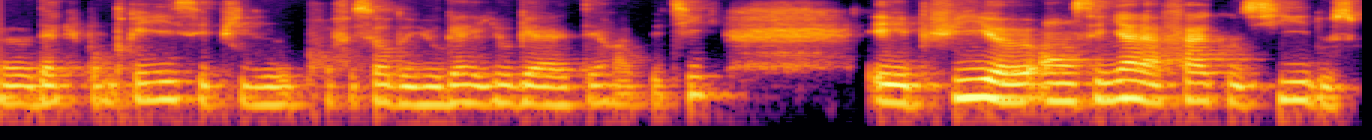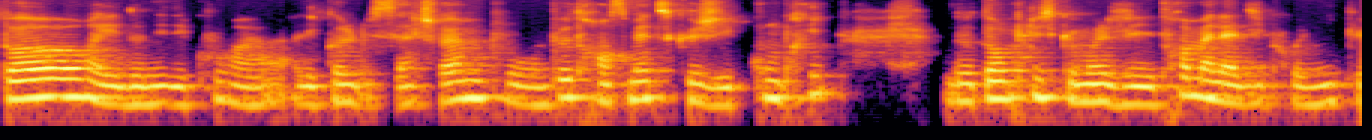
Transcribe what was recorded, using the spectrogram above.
euh, d'acupunctrice et puis de professeur de yoga et yoga thérapeutique. Et puis, euh, enseigner à la fac aussi de sport et donner des cours à, l'école de sage-femme pour un peu transmettre ce que j'ai compris. D'autant plus que moi, j'ai trois maladies chroniques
